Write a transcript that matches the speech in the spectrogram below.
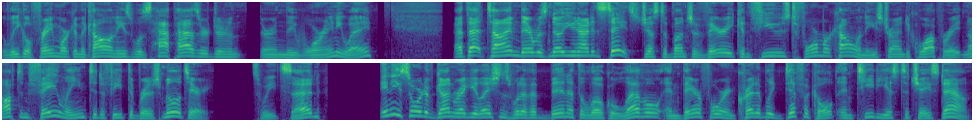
The legal framework in the colonies was haphazard during, during the war anyway. At that time, there was no United States, just a bunch of very confused former colonies trying to cooperate and often failing to defeat the British military. Sweet said, any sort of gun regulations would have been at the local level and therefore incredibly difficult and tedious to chase down.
